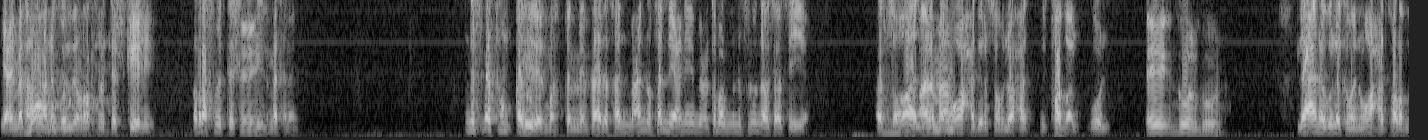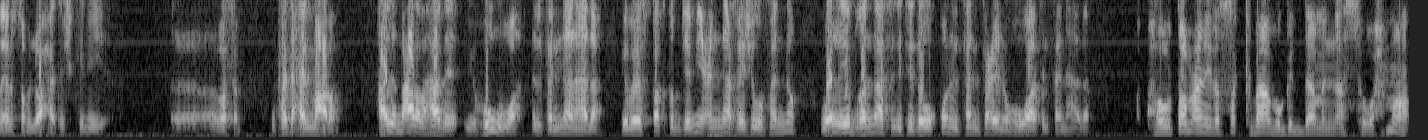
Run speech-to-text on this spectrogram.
يعني مثلا خلينا نقول. الرسم التشكيلي. الرسم التشكيلي إيه. مثلا. نسبتهم قليلة المهتمين في هذا الفن مع إنه فن يعني يعتبر من الفنون الأساسية. السؤال لما ما- واحد يرسم لوحة تفضل قول. إيه قول قول. لا أنا أقول لك من واحد فرضنا يرسم لوحة تشكيلية آه، رسم وفتح المعرض. هل المعرض هذا هو الفنان هذا؟ يبغى يستقطب جميع الناس يشوفوا فنه ولا يبغى الناس اللي يتذوقون الفن فعلا وهواة الفن هذا؟ هو طبعا إذا صك بابه قدام الناس هو حمار.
